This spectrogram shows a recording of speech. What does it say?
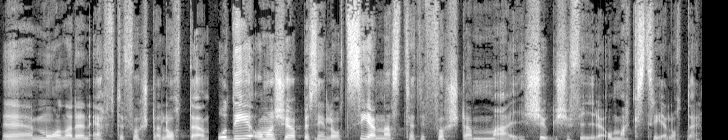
eh, månaden efter första lotten. Och det om man köper sin lott senast 31 maj 2024 och max tre lotter.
